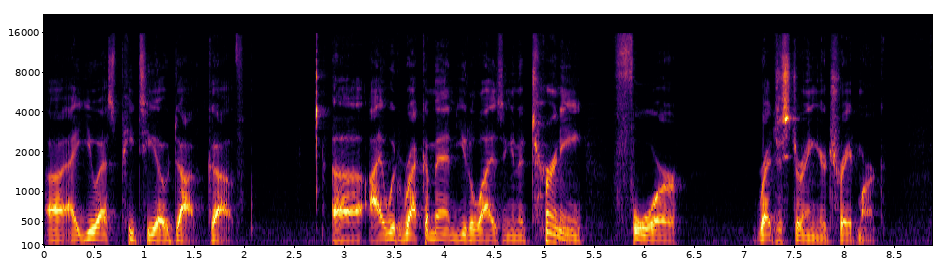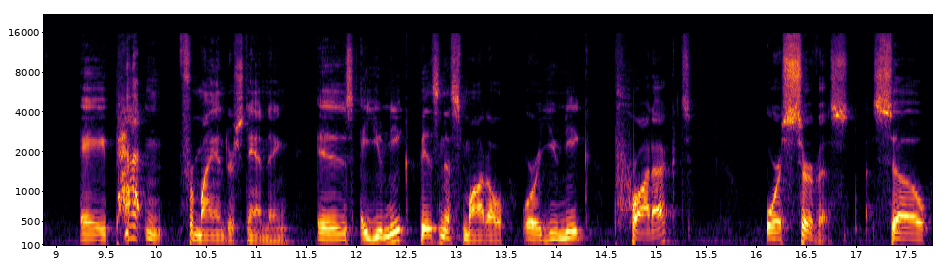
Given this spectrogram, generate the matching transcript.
uh, at uspto.gov. Uh, I would recommend utilizing an attorney for registering your trademark. A patent, from my understanding, is a unique business model or a unique product or service. So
